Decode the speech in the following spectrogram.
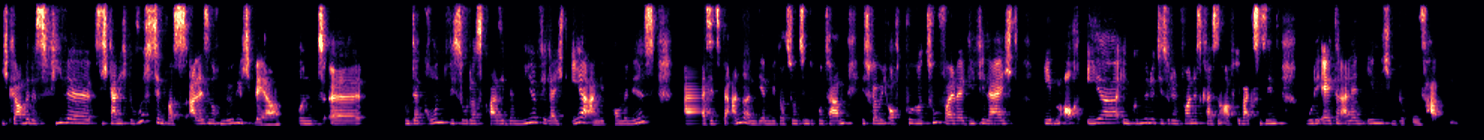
ich glaube, dass viele sich gar nicht bewusst sind, was alles noch möglich wäre. Und äh, und der Grund, wieso das quasi bei mir vielleicht eher angekommen ist, als jetzt bei anderen, die einen Migrationshintergrund haben, ist, glaube ich, oft purer Zufall, weil die vielleicht eben auch eher in Communities oder in Freundeskreisen aufgewachsen sind, wo die Eltern alle einen ähnlichen Beruf hatten.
